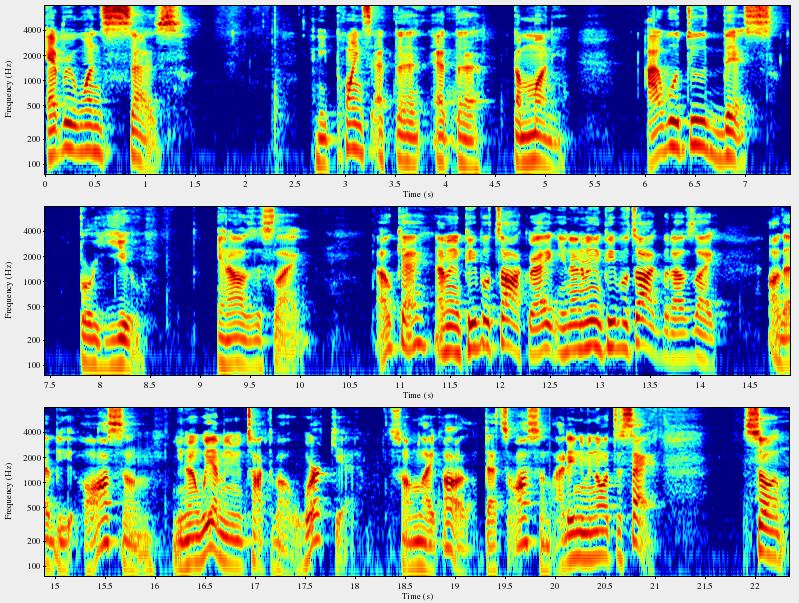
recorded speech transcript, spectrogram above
everyone says, and he points at the at the the money. I will do this for you. And I was just like, okay. I mean, people talk, right? You know what I mean? People talk, but I was like, oh, that'd be awesome. You know, we haven't even talked about work yet. So I'm like, oh, that's awesome. I didn't even know what to say. So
